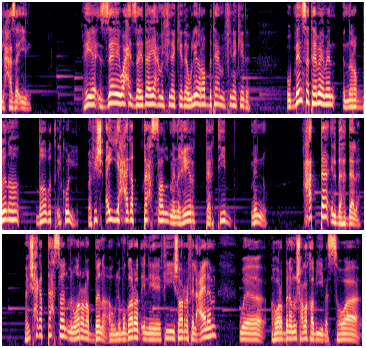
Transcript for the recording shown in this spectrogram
لحزائيل. هي إزاي واحد زي ده يعمل فينا كده؟ وليه يا رب تعمل فينا كده؟ وبننسى تماما إن ربنا ضابط الكل. مفيش أي حاجة بتحصل من غير ترتيب منه. حتى البهدلة. مفيش حاجة بتحصل من ورا ربنا أو لمجرد إن في شر في العالم وهو ربنا ملوش علاقة بيه بس هو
